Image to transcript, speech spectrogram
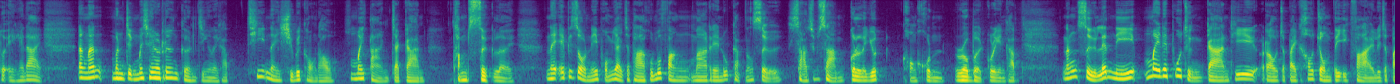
ตัวเองให้ได้ ดังนั้นมันจึงไม่ใช่เรื่องเกินจริงเลยครับ ที่ในชีวิตของเราไม่ต่างจากการทำศึกเลย ใน episode นี้ผมอยากจะพาคุณผู้ฟังมาเรียนรู้กับหนังสือ 33 กลยุทธ์ของคุณโรเบิร์ตกรีนครับ หนังสือเล่มนี้ไม่ได้พูดถึงการที่เราจะไปเข้าโจมตีอีกฝ่าย หรือจะไป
